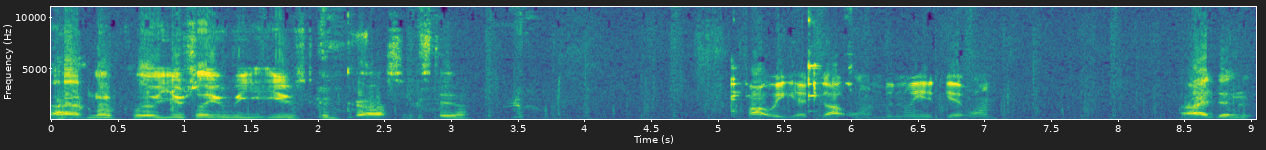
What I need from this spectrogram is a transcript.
I have no clue. Usually we used good crosses too. I thought we had got one. Didn't we get one? I didn't.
